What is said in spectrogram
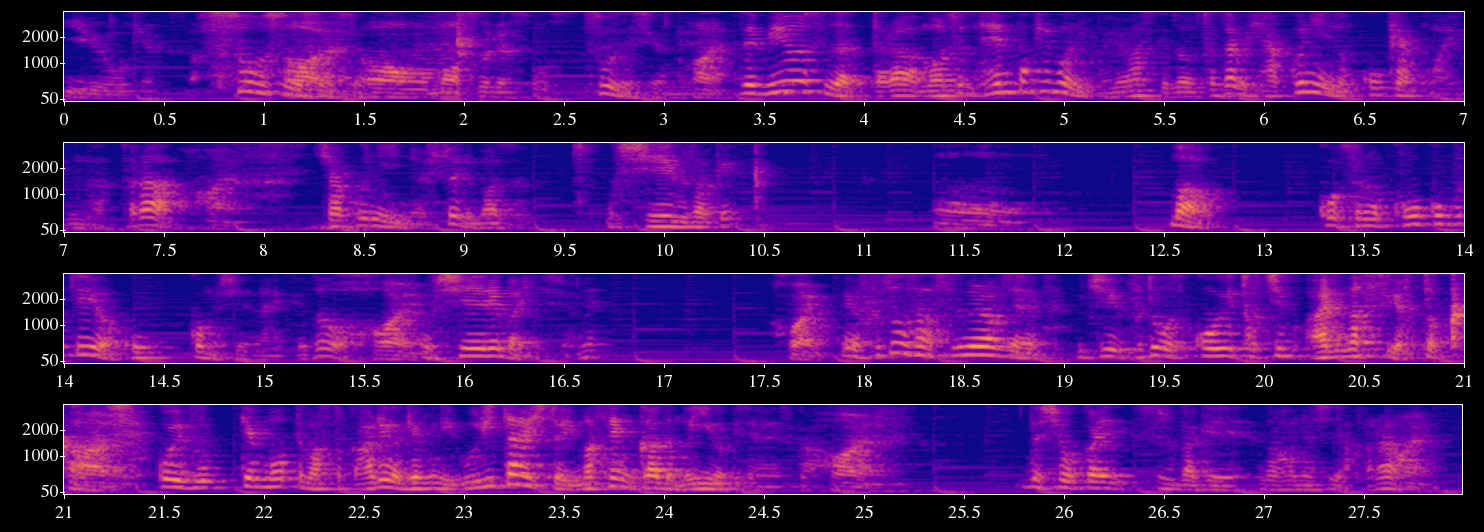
いるお客さん。そうそうそうそう。はいああ、まあ、それはそうっすね。そうですよね。はで、美容室だったら、もちろん店舗規模にもよりますけど、例えば100人の顧客がいるんだったら、はい。100人の人にまず教えるだけ。まあ、こその広告といえば広告かもしれないけど、はい。教えればいいですよね。はい。不動産進めるわけじゃない。うち不動産こういう土地ありますよとか、はい。こういう物件持ってますとか、あるいは逆に売りたい人いませんかでもいいわけじゃないですか。はい。で、紹介するだけの話だから。はい。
